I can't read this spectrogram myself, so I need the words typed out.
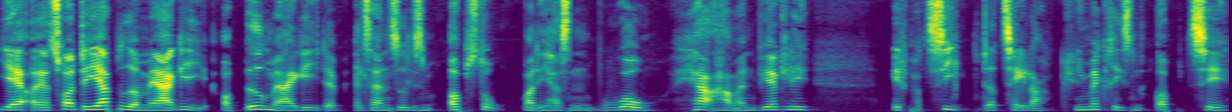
Ja, og jeg tror, at det jeg bider mærke i, og bed mærke i, da Alternativet ligesom opstod, var det her sådan, wow, her har man virkelig et parti, der taler klimakrisen op til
